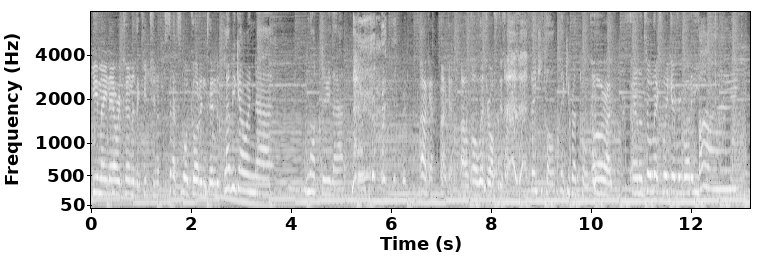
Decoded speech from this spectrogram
You may now return to the kitchen that's what God intended. Let me go and uh, not do that. Okay, okay, I'll, I'll let you off this one. Thank you, Paul. Thank you, Brother Paul. All right, and until next week, everybody. Bye.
